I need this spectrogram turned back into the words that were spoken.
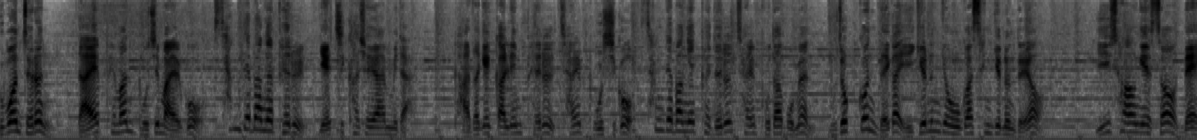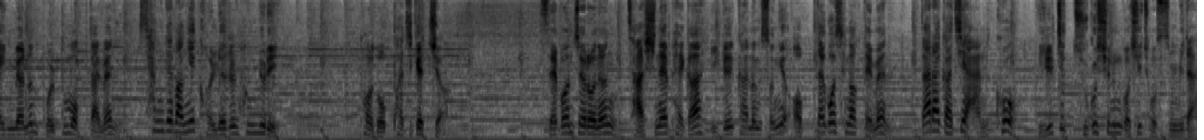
두 번째는 나의 패만 보지 말고 상대방의 패를 예측하셔야 합니다. 바닥에 깔린 패를 잘 보시고 상대방의 패들을 잘 보다 보면 무조건 내가 이기는 경우가 생기는데요. 이 상황에서 내 액면은 볼품없다면 상대방이 걸려들 확률이 더 높아지겠죠. 세 번째로는 자신의 패가 이길 가능성이 없다고 생각되면 따라가지 않고 일찍 죽으시는 것이 좋습니다.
